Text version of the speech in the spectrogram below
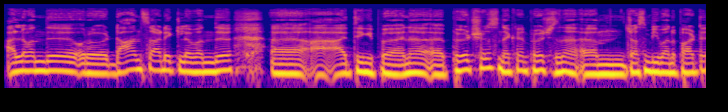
அதில் வந்து ஒரு டான்ஸ் ஆடிக்கில் வந்து ஐ திங்க் இப்போ என்ன பர்ச்சஸ் நெக்கன் பர்ச்சஸ் ஜஸ்ட் பீவான பாட்டு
